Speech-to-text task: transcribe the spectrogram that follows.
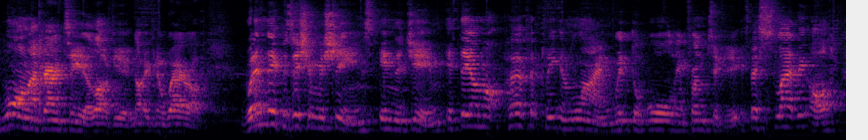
one I guarantee a lot of you are not even aware of. When they position machines in the gym, if they are not perfectly in line with the wall in front of you, if they're slightly off,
